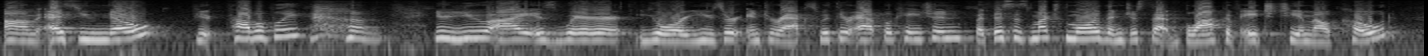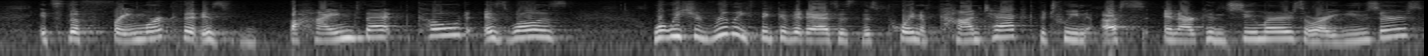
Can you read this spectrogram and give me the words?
Um, as you know, probably, your UI is where your user interacts with your application, but this is much more than just that block of HTML code. It's the framework that is behind that code, as well as what we should really think of it as is this point of contact between us and our consumers or our users.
